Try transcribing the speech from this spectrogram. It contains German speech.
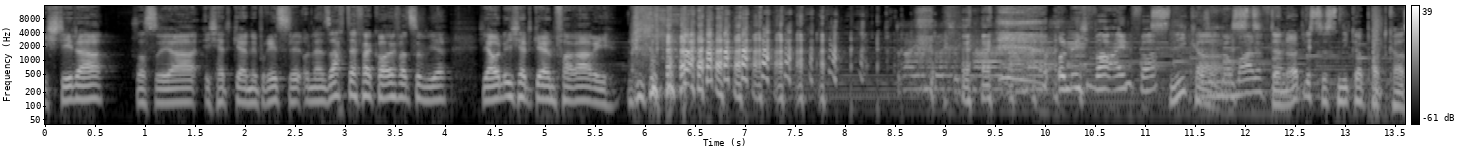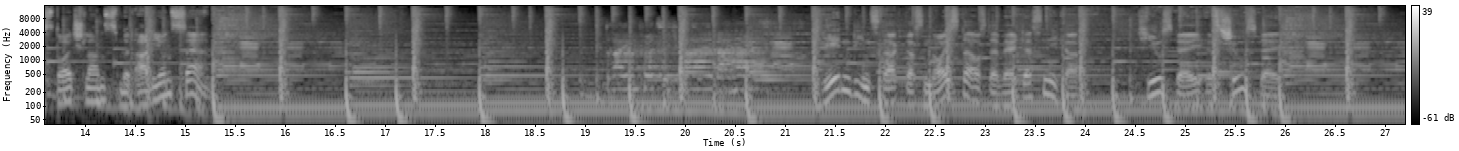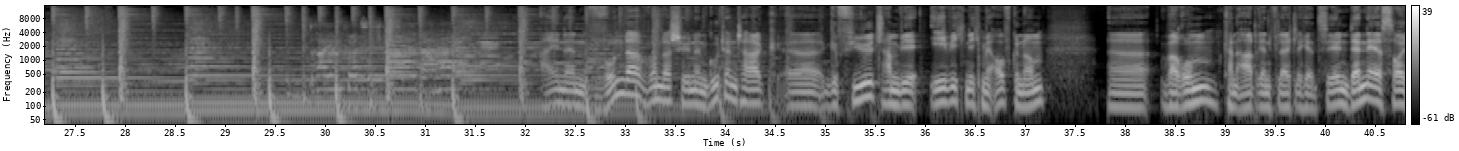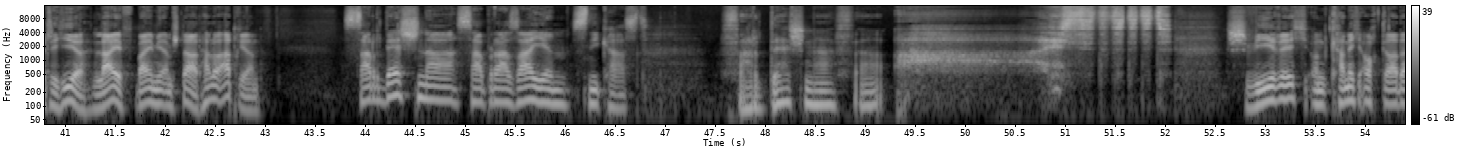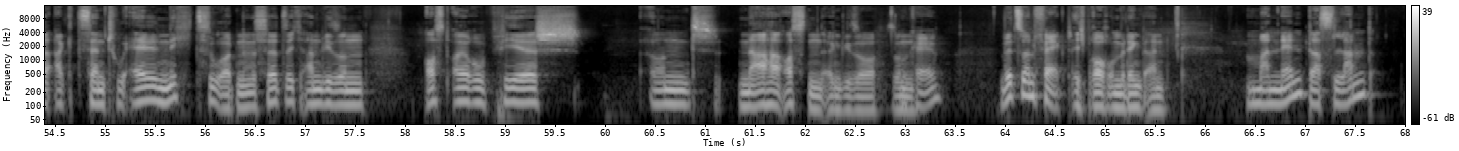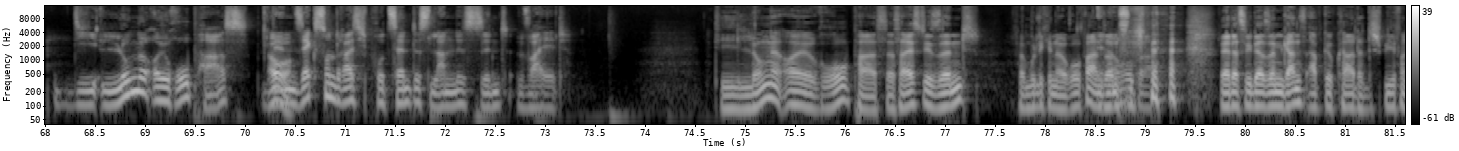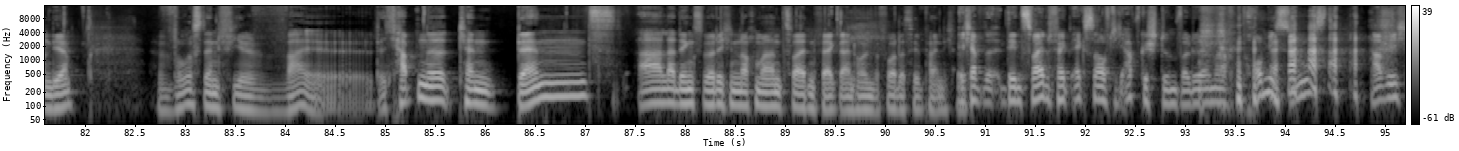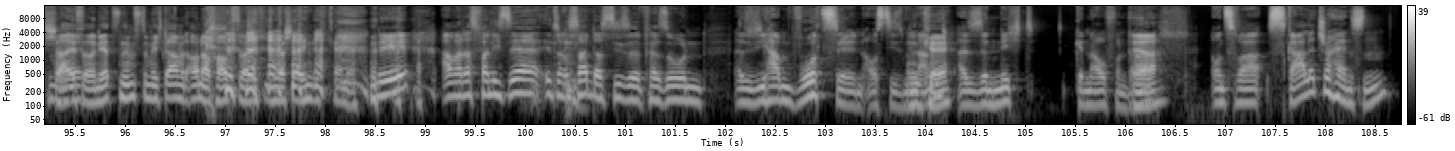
Ich stehe da, sagst du, ja, ich hätte gerne Brezel. Und dann sagt der Verkäufer zu mir, ja, und ich hätte gern Ferrari. und ich war einfach Sneaker, also der nördlichste Sneaker-Podcast Deutschlands mit Adi und Sam. 43 Mal. Jeden Dienstag das Neueste aus der Welt der Sneaker. Tuesday is Shoesday. 43 Einen wunder, wunderschönen guten Tag. Äh, gefühlt haben wir ewig nicht mehr aufgenommen. Äh, warum, kann Adrian vielleicht gleich erzählen, denn er ist heute hier, live bei mir am Start. Hallo Adrian. Sardeshna Sabrazajem Sneakast. Sardeshna Sa ah. Schwierig und kann ich auch gerade akzentuell nicht zuordnen. Es hört sich an wie so ein osteuropäisch und naher Osten irgendwie so. so ein, Okay. Willst du ein Fact? Ich brauche unbedingt einen. Man nennt das Land die Lunge Europas, Oh. denn 36 Prozent des Landes sind Wald. Die Lunge Europas. Das heißt, wir sind vermutlich in Europa. Ansonsten wäre das wieder so ein ganz abgekartetes Spiel von dir. Wo ist denn viel Wald? Ich habe eine Tendenz. Allerdings würde ich noch mal einen zweiten Fact einholen, bevor das hier peinlich wird. Ich habe den zweiten Fact extra auf dich abgestimmt, weil du ja immer nach Promis suchst. Habe ich Scheiße, und jetzt nimmst du mich damit auch noch raus, weil ich ihn wahrscheinlich nicht kenne. Nee, aber das fand ich sehr interessant, dass diese Personen, also die haben Wurzeln aus diesem Okay. Land, also sind nicht genau von da. Ja. Und zwar Scarlett Johansson,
